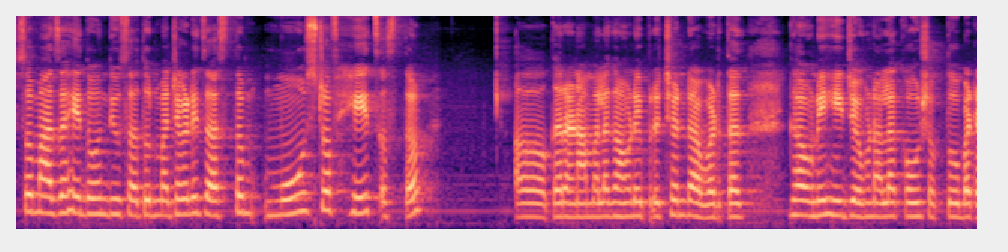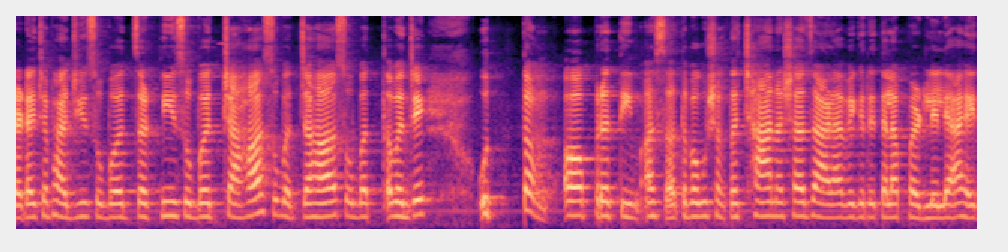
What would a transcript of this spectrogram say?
सो माझं हे दोन दिवसातून माझ्याकडे जास्त मोस्ट ऑफ हेच असतं. कारण आम्हाला घावणे प्रचंड आवडतात. घावणे हे जेवणाला खाऊ शकतो बटाट्याच्या भाजीसोबत चटणीसोबत चहासोबत चहासोबत म्हणजे उत्तम अप्रतिम असं आता बघू शकता. छान अशा जाळ्या वगैरे त्याला पडलेल्या आहेत.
